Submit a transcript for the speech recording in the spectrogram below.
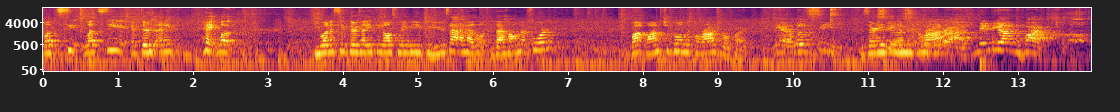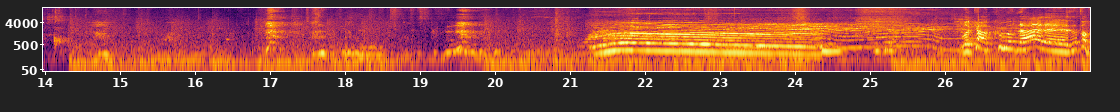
let's see let's see if there's any. Hey, look. You want to see if there's anything else maybe you could use that that helmet for? Why, why don't you go in the garage real quick? Yeah, let's see. Is there anything in the garage? in the garage? Maybe on the bike. Look how cool that is. That's a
